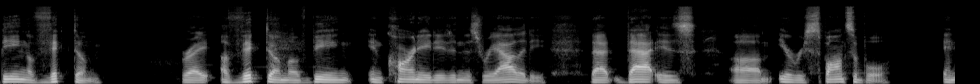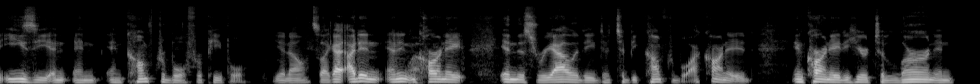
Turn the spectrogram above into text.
being a victim right a victim of being incarnated in this reality that that is um irresponsible and easy and and and comfortable for people you know? It's like i, I didn't i didn't Wow. incarnate in this reality to, to be comfortable. I incarnated incarnated here to learn and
